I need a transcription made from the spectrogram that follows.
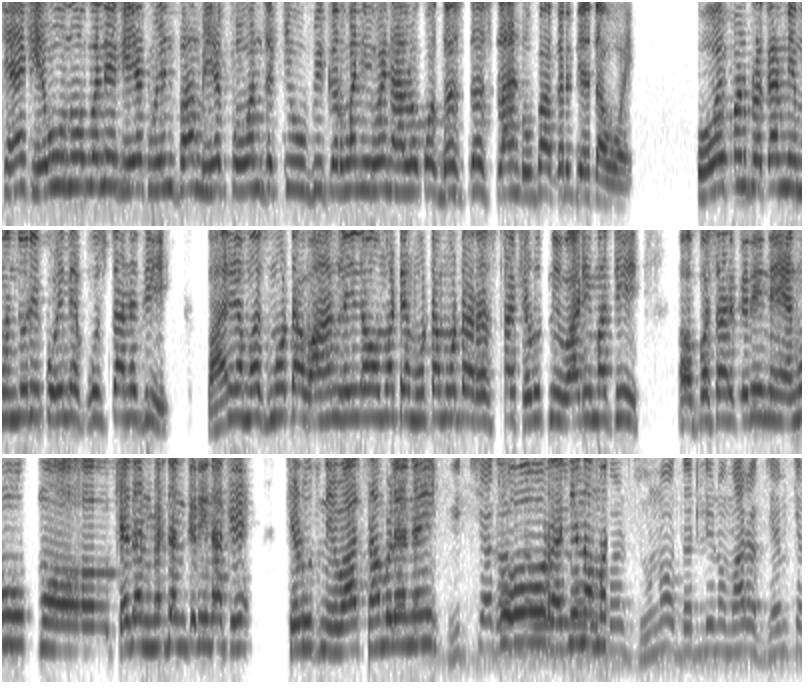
ક્યાંક એવું ન બને કે એક વિન્ડ ફાર્મ એક પવન ચક્કી ઊભી કરવાની હોય ને આ લોકો દસ દસ પ્લાન્ટ ઊભા કરી દેતા હોય. કોઈ પણ પ્રકારની મંજૂરી કોઈને પૂછતા નથી. ભારે મસ મોટા વાહન લઈ જવા માટે મોટા મોટા રસ્તા ખેડૂતની વાડીમાંથી પસાર કરીને એનું ખેદાન મેદાન કરી નાખે. ખેડૂતની વાત સાંભળે નહીં તો રાજ્યના જૂનો દડલીનો માર્ગ જેમ કે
